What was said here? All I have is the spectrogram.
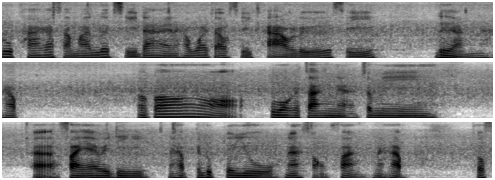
ลูกค้าก็สามารถเลือกสีได้นะครับ ว่าจะเอาสีขาวหรือสีเหลืองนะครับ แล้วก็ตัวกระจังเนี่ยจะมีไฟ LED นะครับเป็นรูปตัว U นะสองฝั่งนะครับ ตัวไฟ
